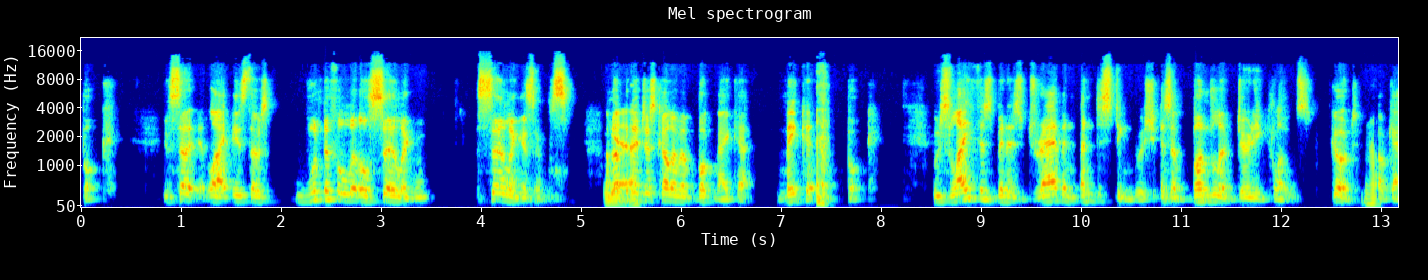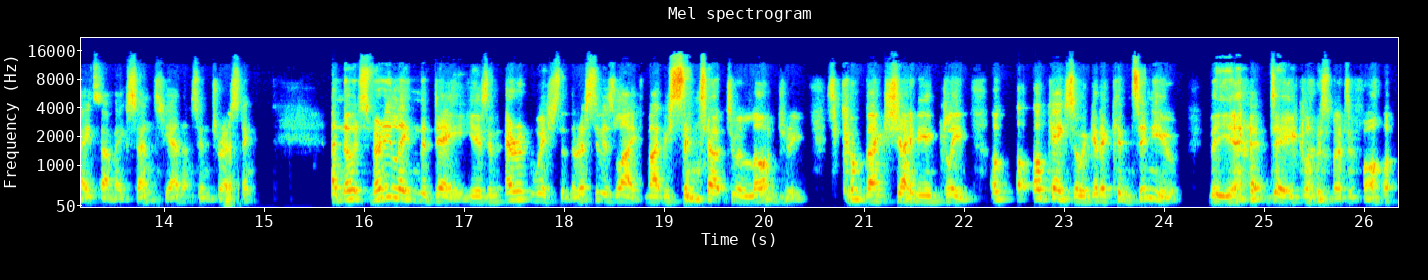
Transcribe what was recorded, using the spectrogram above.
book, instead like it's those wonderful little Serling Serlingisms. I'm not Yeah. going to just call him a bookmaker, maker of book, whose life has been as drab and undistinguished as a bundle of dirty clothes. Good. Yeah. Okay, that makes sense. Yeah, that's interesting. And though it's very late in the day, he has an errant wish that the rest of his life might be sent out to a laundry to come back shiny and clean. O- o- okay, so we're going to continue the uh, dirty clothes metaphor.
